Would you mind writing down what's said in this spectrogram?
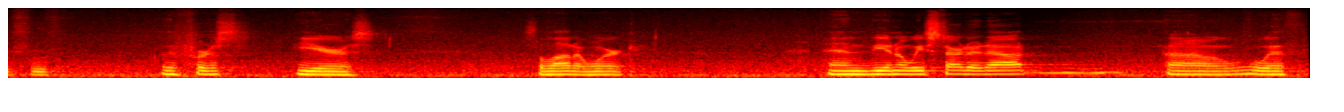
Mm-hmm. The first years, it's a lot of work. And you know, we started out uh, with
